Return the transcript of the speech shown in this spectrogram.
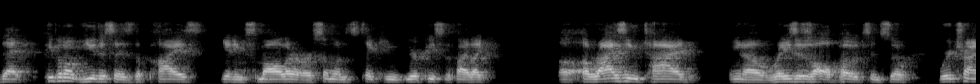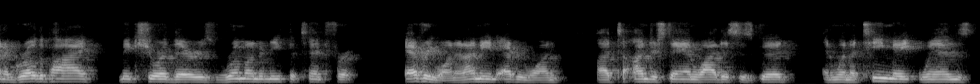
that people don't view this as the pie is getting smaller or someone's taking your piece of the pie. Like a, a rising tide, you know, raises all boats. And so we're trying to grow the pie, make sure there's room underneath the tent for everyone, and I mean everyone, uh, to understand why this is good. And when a teammate wins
